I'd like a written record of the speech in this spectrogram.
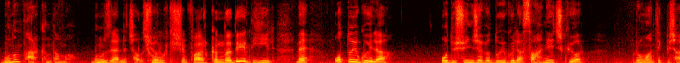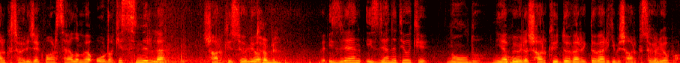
Bunun farkında mı? Bunun üzerine çalışıyorum. Çoğu kişi farkında değil. Değil. Ve o duyguyla, o düşünce ve duyguyla sahneye çıkıyor. Romantik bir şarkı söyleyecek varsayalım ve oradaki sinirle şarkıyı söylüyor. Tabii. Ve izleyen izleyen de diyor ki ne oldu? Niye böyle şarkıyı döver döver gibi şarkı söylüyor bu?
